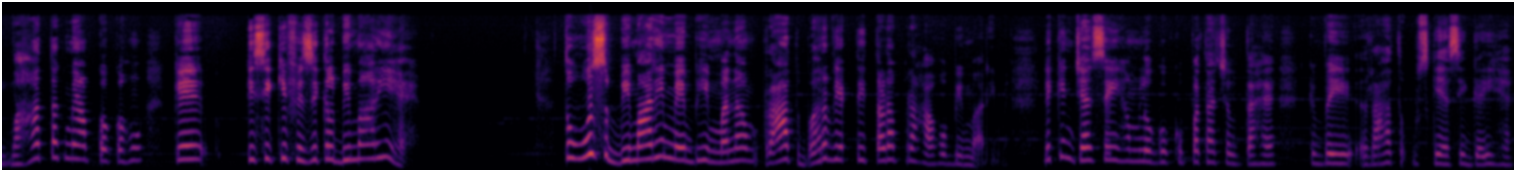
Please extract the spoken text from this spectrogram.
वहाँ तक मैं आपको कहूँ कि किसी की फ़िज़िकल बीमारी है तो उस बीमारी में भी मना रात भर व्यक्ति तड़प रहा हो बीमारी में। लेकिन जैसे ही हम लोगों को पता चलता है कि भाई रात उसकी ऐसी गई है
